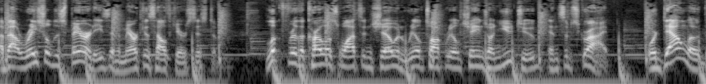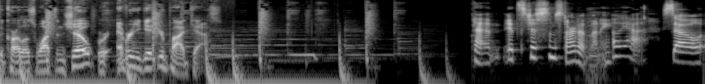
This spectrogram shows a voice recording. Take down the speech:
about racial disparities in America's healthcare system. Look for The Carlos Watson Show and Real Talk, Real Change on YouTube and subscribe. Or download The Carlos Watson Show wherever you get your podcasts. Yeah, it's just some startup money. Oh, yeah. So,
